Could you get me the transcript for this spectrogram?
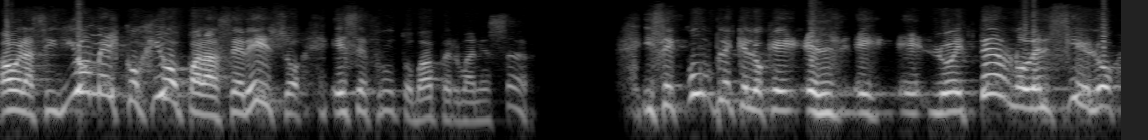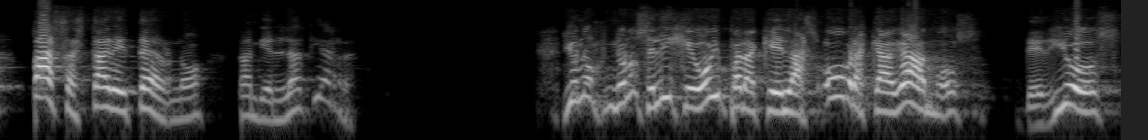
Ahora, si Dios me escogió para hacer eso, ese fruto va a permanecer. Y se cumple que lo, que el, eh, eh, lo eterno del cielo pasa a estar eterno también en la tierra. Dios no, no nos elige hoy para que las obras que hagamos de Dios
